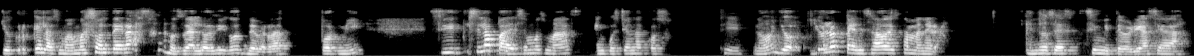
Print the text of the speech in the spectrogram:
Yo creo que las mamás solteras, o sea, lo digo de verdad por mí, sí, sí la padecemos más en cuestión de acoso. Sí. ¿no? Yo, yo lo he pensado de esta manera. No sé si mi teoría sea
